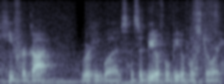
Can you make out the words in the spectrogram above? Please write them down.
he forgot where he was. It's a beautiful, beautiful story.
